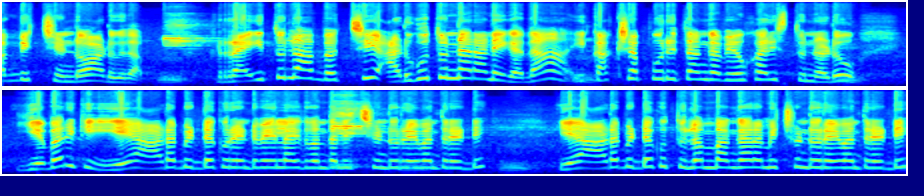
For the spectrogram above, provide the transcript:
అవి ఇచ్చిండో అడుగుదాం. రైతులు అవి వచ్చి అడుగుతున్నారనే కదా ఈ కక్షపూరితంగా వ్యవహరిస్తున్నాడు. ఎవరికి ఏ ఆడబిడ్డకు రెండు వేల ఐదు వందలు ఇచ్చిండు రేవంత్ రెడ్డి? ఏ ఆడబిడ్డకు తులం బంగారం ఇచ్చిండు రేవంత్ రెడ్డి?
